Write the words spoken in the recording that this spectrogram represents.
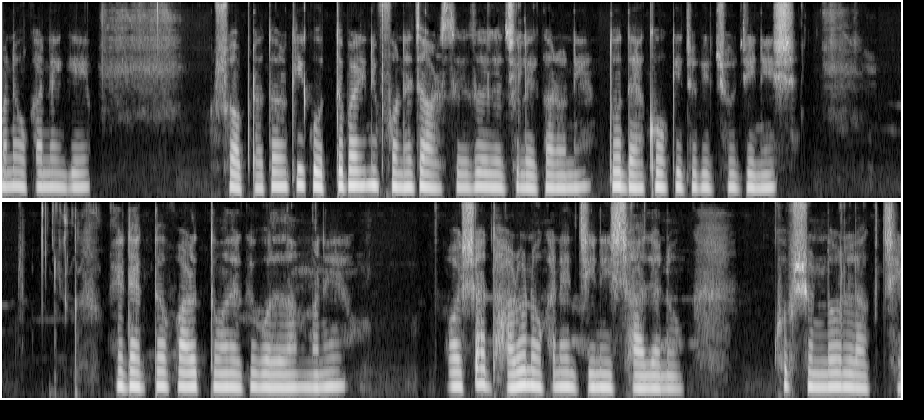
মানে ওখানে গিয়ে সবটা তো আর কি করতে পারিনি। ফোনে চার্জ শেষ হয়ে গেছিল এই কারণে। তো দেখো কিছু কিছু জিনিস। এটা একটা পার্ক তোমাদেরকে বললাম মানে অসাধারণ ওখানে জিনিস সাজানো। খুব সুন্দর লাগছে।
